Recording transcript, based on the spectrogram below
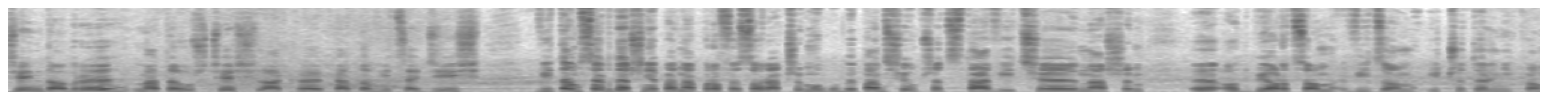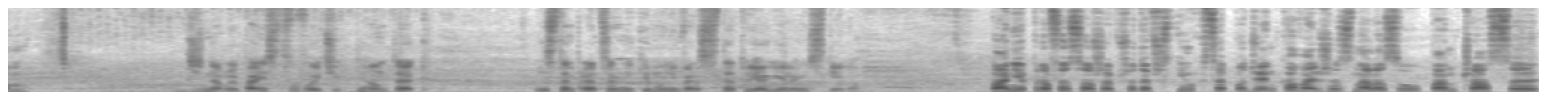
Dzień dobry, Mateusz Cieślak, Katowice dziś. Witam serdecznie pana profesora. Czy mógłby pan się przedstawić e, naszym e, odbiorcom, widzom i czytelnikom? Dzień dobry Państwu, Wojciech Piątek. Jestem pracownikiem Uniwersytetu Jagiellońskiego. Panie profesorze, przede wszystkim chcę podziękować, że znalazł pan czas e,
